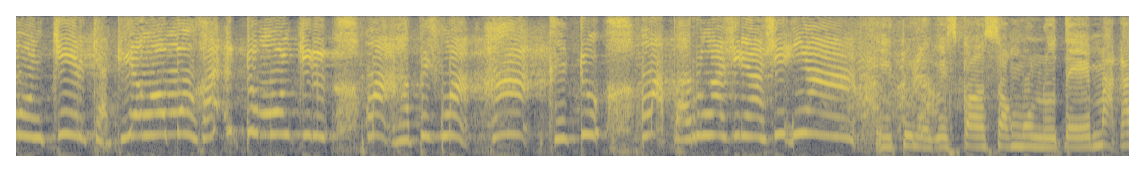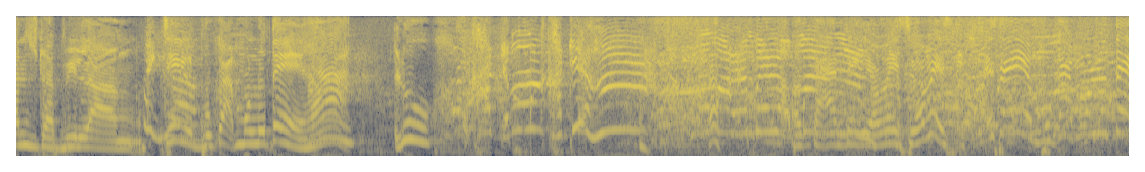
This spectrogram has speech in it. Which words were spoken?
muncul. Jadi yang ngomong ha itu muncul. Mak habis mak ha gitu. Mak baru ngasih ngasihnya. Itu lho wis kosong mulute. Mak kan sudah bilang. Cil, buka mulute. Ha. Loh, kade mak kade ha. Malah belok Oh, kade ya wis, ya wis. Wis ayo buka mulute.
